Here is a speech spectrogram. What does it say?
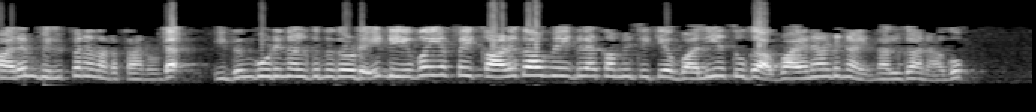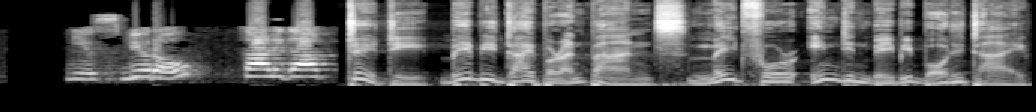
മരം വിൽപ്പന നടത്താനുണ്ട്. ഇതും കൂടി നൽകുന്നതോടെ ഡിവൈഎഫ്ഐ കാളികാവ് മേഖലാ കമ്മിറ്റിക്ക് വലിയ തുക വയനാടിനായി നൽകാനാകും. News bureau Kalikavu. Baby diaper and pants made for Indian baby body type.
